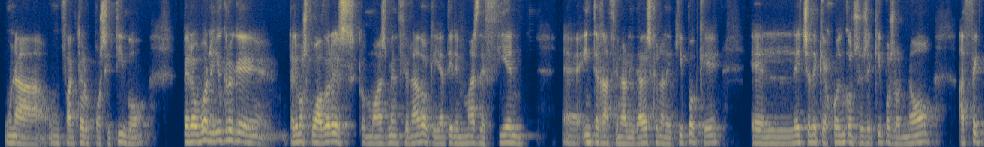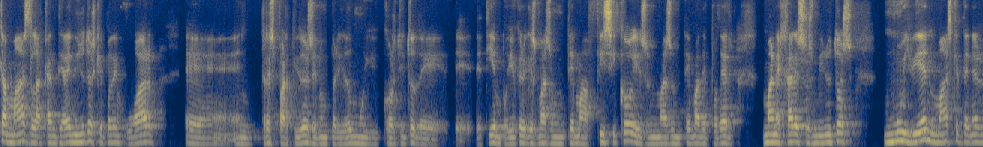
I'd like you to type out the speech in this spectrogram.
un factor positivo. Pero bueno, yo creo que tenemos jugadores, como has mencionado, que ya tienen más de 100 eh, internacionalidades con el equipo, que el hecho de que jueguen con sus equipos o no afecta más la cantidad de minutos que pueden jugar eh, en tres partidos en un periodo muy cortito de, tiempo. Yo creo que es más un tema físico y es más un tema de poder manejar esos minutos muy bien, más que tener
